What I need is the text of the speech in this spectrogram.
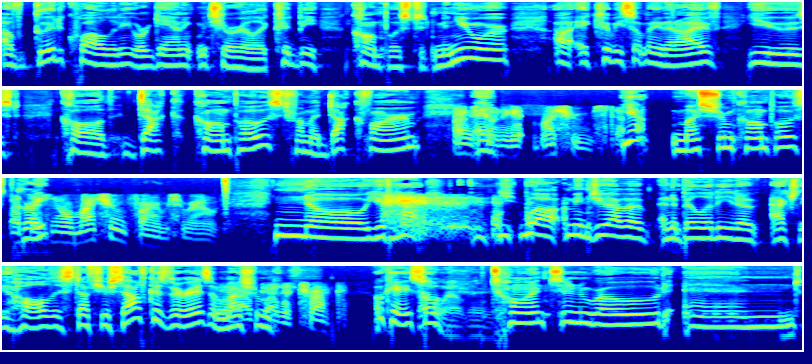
of good quality organic material. It could be composted manure. Uh, it could be something that I've used called duck compost from a duck farm. I was And- going to get mushroom stuff. yeah, mushroom compost, But great. there's no mushroom farms around. No, you'd have. y- well, I mean, do you have a, an ability to actually haul this stuff yourself? Because there is a Well, mushroom. I've got a truck. Okay, so Oh, well, there you go. Taunton Road and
